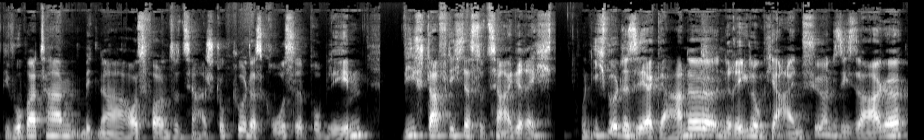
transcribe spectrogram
wie Wuppertal mit einer herausfordernden Sozialstruktur das große Problem, wie staffel ich das sozial gerecht? Und ich würde sehr gerne eine Regelung hier einführen, dass ich sage,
